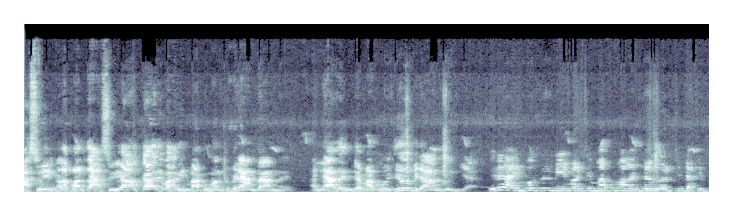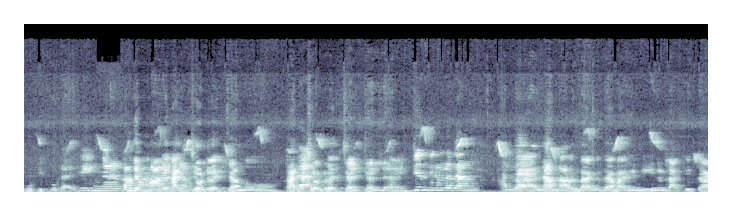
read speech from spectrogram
അസൂയ നിങ്ങളെ പോലത്തെ അസൂയ ആൾക്കാർ പറയും ഇമ്മാക്കും മകൾക്ക് ഭ്രാന്താന്ന്. അല്ലാതെ എന്റെ മകൾക്ക് ഒരു ഭ്രാന്തും ഇല്ല. ഒരു അമ്പത് ഒരു മീൻ മേടിച്ച് ഉമ്മാക്ക് മകനക്ക് മേടിച്ചുണ്ടാക്കി കൂട്ടിക്കൂടാ. ഇത് ഇങ്ങനെ എന്റെ ഉമ്മാനെ കജ്ജോണ്ട് വെച്ചാന്നു? കജ്ജോണ്ട് വെച്ചായിട്ടല്ലേ? അപ്പൊ ഇത് എന്തിനുള്ളതാണ്? അല്ല ഞാൻ നാളുണ്ടാകും ഇതേമാതിരി മീൻ ഉണ്ടാക്കിട്ടാ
